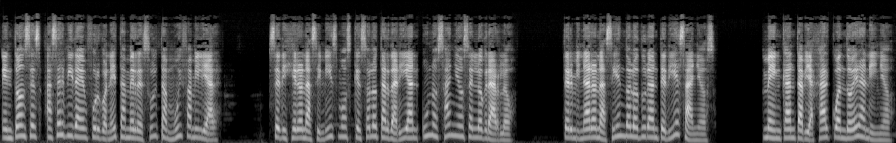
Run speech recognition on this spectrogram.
Entonces, hacer vida en furgoneta me resulta muy familiar. Se dijeron a sí mismos que solo tardarían unos años en lograrlo. Terminaron haciéndolo durante 10 años. Me encanta viajar cuando era niño.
